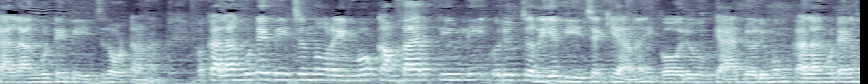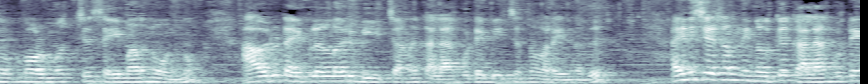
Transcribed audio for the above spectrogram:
കലാങ്കുട്ടി ബീച്ചിലോട്ടാണ് ഇപ്പൊ കലാങ്കുട്ടി ബീച്ച് എന്ന് പറയുമ്പോൾ കമ്പാരിറ്റീവ്ലി ഒരു ചെറിയ ബീച്ചൊക്കെയാണ് ഇപ്പോൾ ഒരു കാൻഡോലിമും കലാങ്കുട്ടിയൊക്കെ നോക്കുമ്പോൾ ഓൾമോസ്റ്റ് സെയിം ആണെന്ന് തോന്നുന്നു. ആ ഒരു ടൈപ്പിലുള്ള ഒരു ബീച്ചാണ് കലാങ്കുട്ടി ബീച്ച് എന്ന് പറയുന്നത്. അതിനുശേഷം നിങ്ങൾക്ക് കലാങ്കുട്ടെ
